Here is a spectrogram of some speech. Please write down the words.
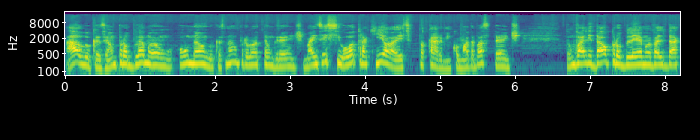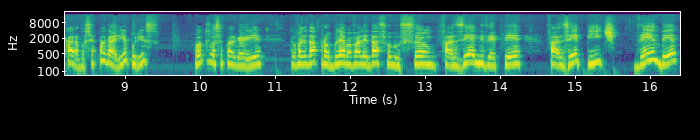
Ah, Lucas, é um problemão. Ou não, Lucas, não é um problema tão grande. Mas esse outro aqui, ó, esse, cara, me incomoda bastante. Então, validar o problema, validar, cara, você pagaria por isso? Quanto você pagaria? Então, validar problema, validar solução, fazer MVP, fazer pitch, vender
